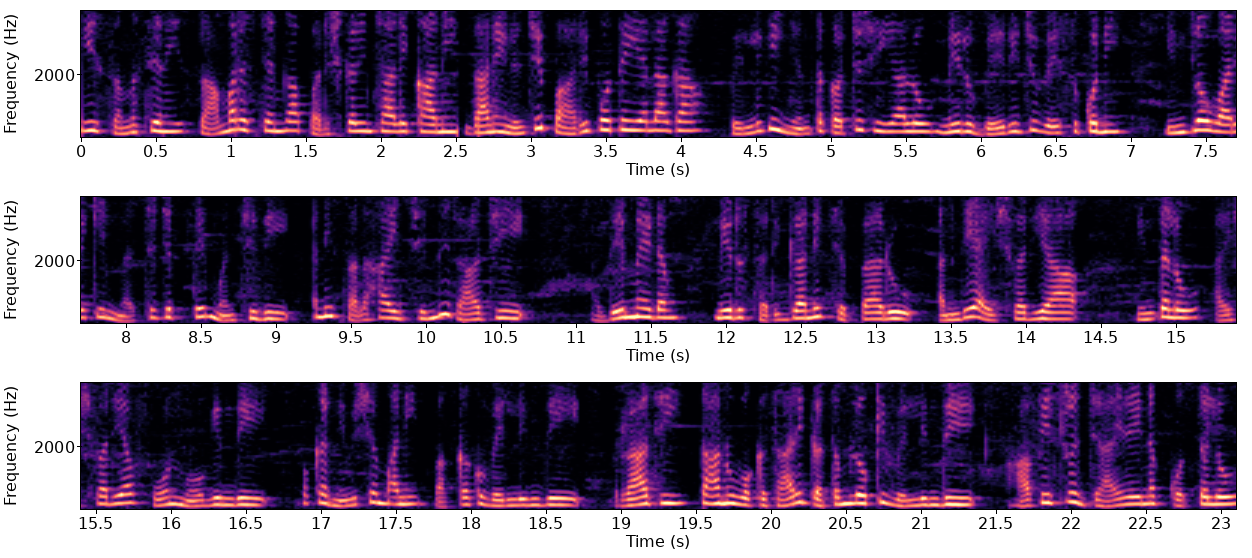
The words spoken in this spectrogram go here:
ఈ సమస్యని సామరస్యంగా పరిష్కరించాలి కానీ దాని నుంచి పారిపోతే ఎలాగా? పెళ్ళికి ఎంత ఖర్చు చేయాలో మీరు బేరీజు వేసుకుని ఇంట్లో వారికి నచ్చ చెప్తే మంచిది అని సలహా ఇచ్చింది రాజీ. అదే మేడం మీరు సరిగ్గానే చెప్పారు అంది ఐశ్వర్య. ఇంతలో ఐశ్వర్య ఫోన్ మోగింది. ఒక నిమిషం అని పక్కకు వెళ్ళింది. రాజీ తాను ఒకసారి గతంలోకి వెళ్ళింది. ఆఫీస్లో జాయిన్ అయిన కొత్తలో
